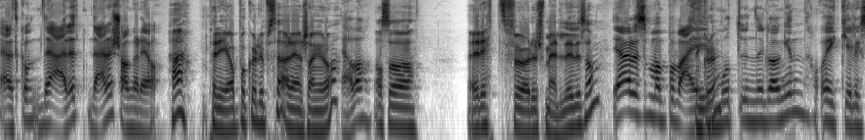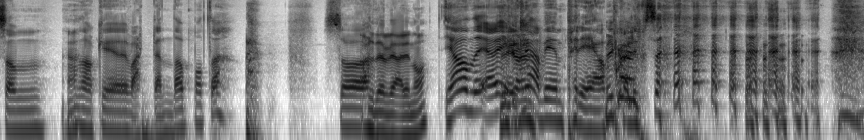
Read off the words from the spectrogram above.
Jeg vet ikke om Det er, et, det er en sjanger, det òg. Hæ? Preapokalypse, er det en sjanger òg? Ja da. Altså rett før det smeller, liksom? Er liksom på vei mot undergangen, og ikke liksom Ja. Den har ikke vært ennå, på en måte. Så Er det det vi er i nå? Ja, er, egentlig er vi i en preapokalypse.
